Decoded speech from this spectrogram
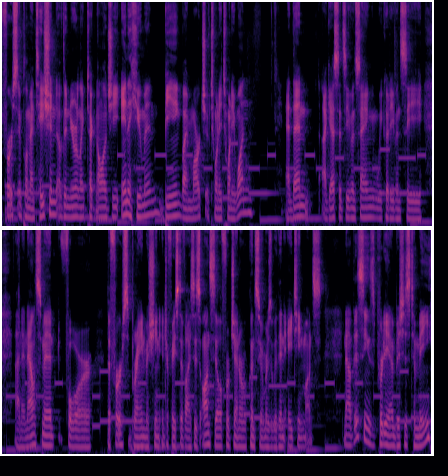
first implementation of the neuralink technology in a human being by march of 2021 and then i guess it's even saying we could even see an announcement for the first brain machine interface devices on sale for general consumers within 18 months now, this seems pretty ambitious to me.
